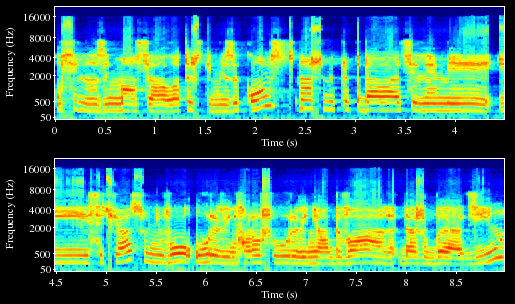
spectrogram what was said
Усиленно занимался латышским языком с нашими преподавателями. И сейчас у него уровень, хороший уровень А2, даже Б1.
